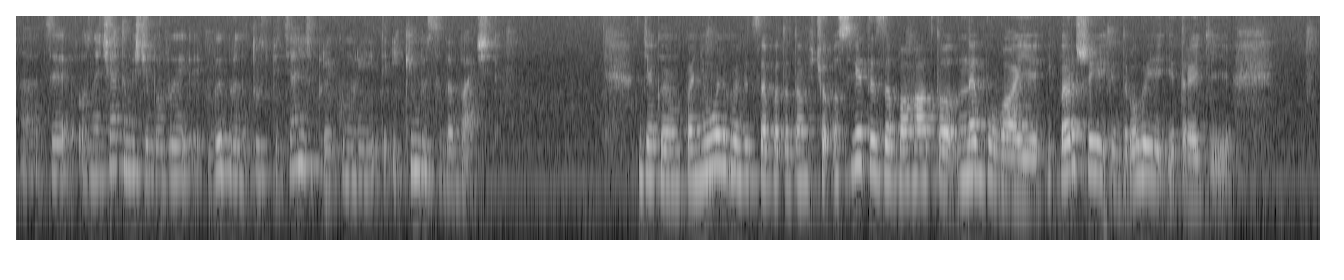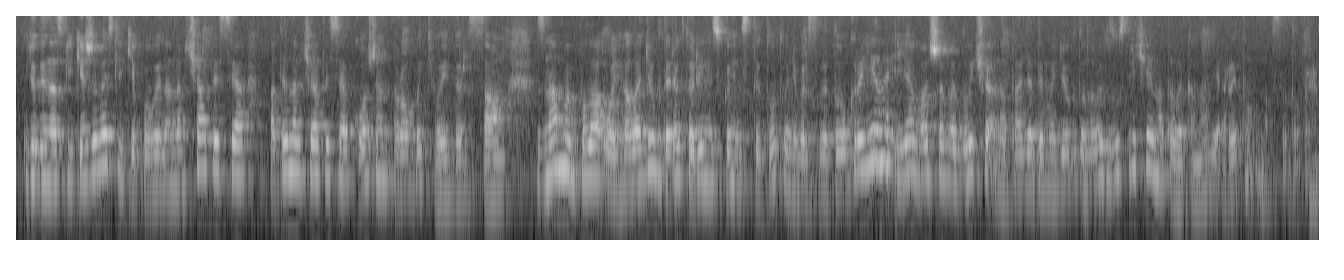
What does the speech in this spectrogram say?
Е, Це означатиме, щоб ви вибрали ту спеціальність, про яку мрієте, і ким ви себе бачите. Дякуємо, пані Ольго. Від себе додам, що освіти забагато не буває і першої, і другої, і третьої. Людина скільки живе, скільки повинна навчатися, а де навчатися кожен робить вибір сам. З нами була Ольга Ладюк, директор Рівненського інституту університету України, і я, ваша ведуча Наталя Демедюк. До нових зустрічей на телеканалі Ритм. На все добре.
